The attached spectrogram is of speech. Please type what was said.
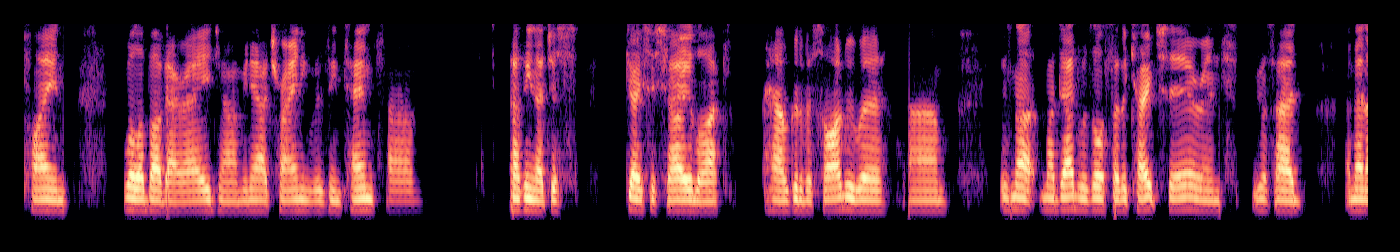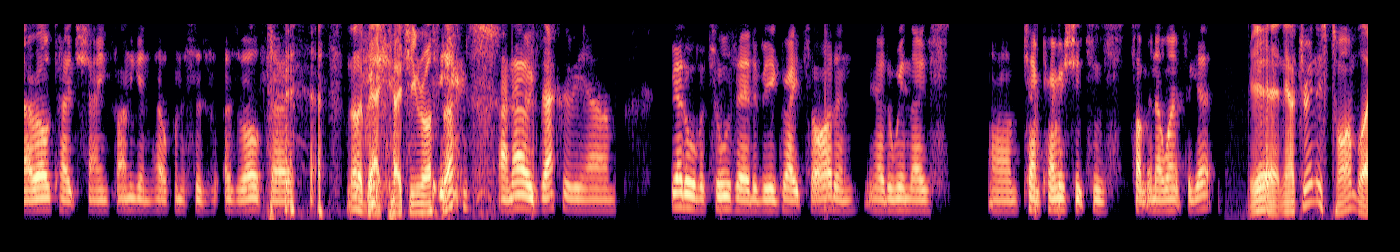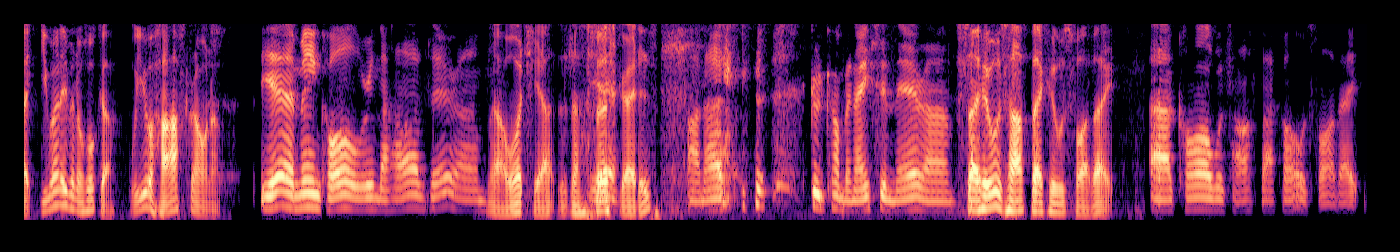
playing well above our age. Um, you know, our training was intense. Um, I think that just goes to show, like, how good of a side we were. Um, there's not. My dad was also the coach there, and we also had an NRL coach, Shane Flanagan, helping us as, as well. So not a bad coaching roster. I know exactly. We um we had all the tools there to be a great side, and you know to win those um, ten premierships is something I won't forget. Yeah. Now during this time, Blayke, you weren't even a hooker. Were you a half growing up? Yeah, me and Kyle were in the halves there. Um, oh, watch out! The first yeah. graders. I know. Good combination there. Um, so who was halfback? Who was five eight? Uh, Kyle was halfback. I was five eight.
